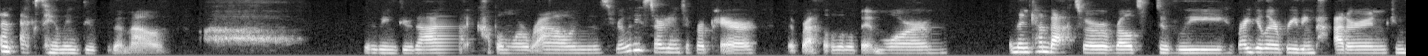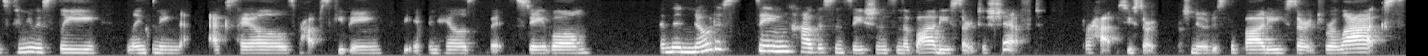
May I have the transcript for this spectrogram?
and exhaling through the mouth moving through that a couple more rounds, really starting to prepare the breath a little bit more. And then come back to a relatively regular breathing pattern, continuously lengthening the exhales, perhaps keeping the inhales a bit stable. And then noticing how the sensations in the body start to shift. Perhaps you start to notice the body start to relax.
